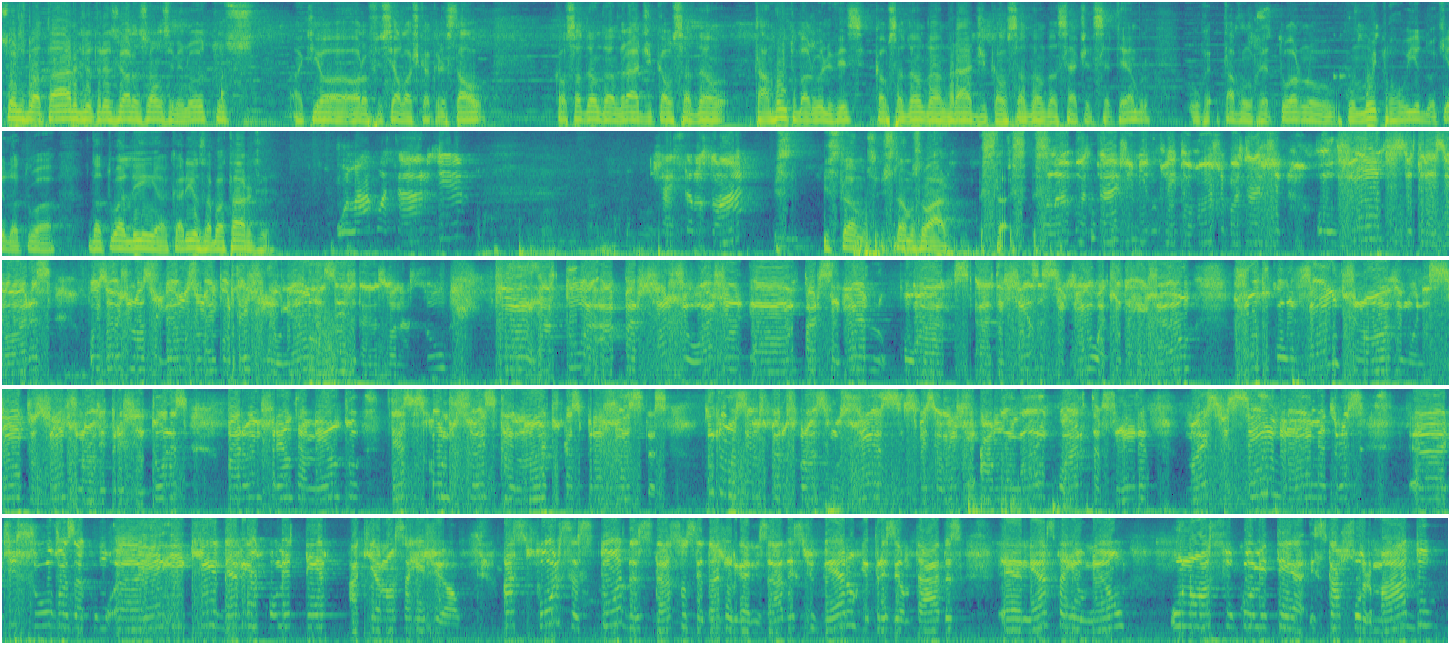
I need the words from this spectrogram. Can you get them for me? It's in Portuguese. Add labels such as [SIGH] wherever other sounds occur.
Senhores, boa tarde, 13 horas 11 minutos. Aqui, ó, hora oficial Lógica Cristal. Calçadão da Andrade, calçadão. Tá muito barulho, vice. Calçadão da Andrade, calçadão da 7 de setembro. Estava um retorno com muito ruído aqui da tua, da tua linha. Cariza, boa tarde. Olá, boa tarde. Já estamos no ar? Estamos, estamos no ar. Está, está... Olá, boa tarde, amigo Cleiton Rocha. Boa tarde, ouvintes do 13 Horas. Pois hoje nós tivemos uma importante reunião na sede da Zona Sul que atua a partir de hoje é, em parceria com a, a, Defesa Civil aqui da região, junto com 29 municípios, 29 prefeituras, para o enfrentamento dessas condições climáticas previstas. O que, que nós temos para os próximos dias, especialmente amanhã e quarta-feira, mais de 100 milímetros uh, de chuvas uh, e, e que devem acometer aqui a nossa região. As forças todas da sociedade organizada estiveram representadas eh, nesta reunião. O nosso comitê está formado, Uh,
